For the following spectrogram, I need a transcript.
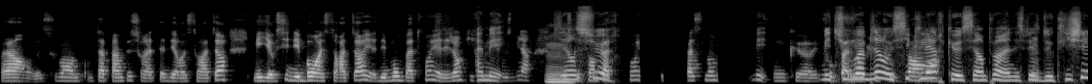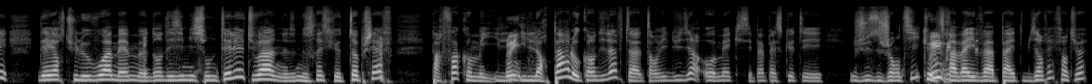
voilà, on- souvent on tape un peu sur la tête des restaurateurs, mais il y a aussi des bons restaurateurs, il y a des bons patrons, il y a des gens qui Ah, font les mais choses bien. Mm. Bien sûr. patron, il passe non. Mais- Donc, euh, Mais tu vois bien aussi, Claire, que c'est un peu un espèce de cliché. D'ailleurs, tu le vois même dans des émissions de télé, tu vois, ne, ne serait-ce que Top Chef. Parfois, comme il, Oui. il leur parle aux candidats, tu as, envie de lui dire Oh mec, c'est pas parce que t'es juste gentil que Oui, le travail va pas être bien fait. Enfin, tu vois,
